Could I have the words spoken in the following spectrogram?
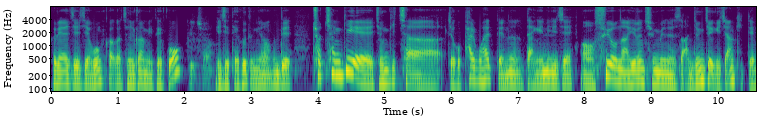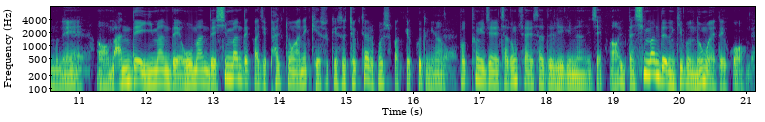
그래야지 이제 원가가 절감이 되고 그렇죠. 이제 되거든요. 근데 초창기에 전기차 저거 팔고 할 때는 당연히 이제 어, 수요나 이런 측면에서 안정적이지 않기 때문에 어, 만 대, 이만 대, 오만 대, 십만 대까지 팔 동안에 계속해서 적자를 볼 수밖에 없거든요. 네. 보통 이제 자동차 회사들 얘기는 이제 어, 일단 10만 대는 기본 넘어야 되고 네.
